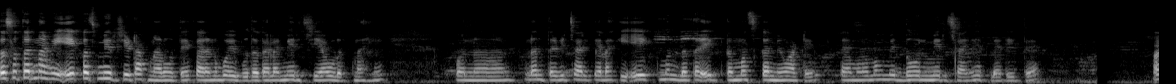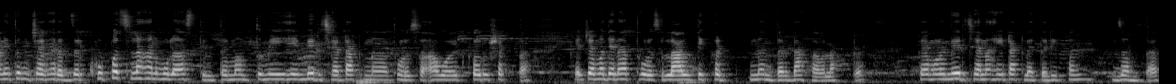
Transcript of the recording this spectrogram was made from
तसं तर ना मी एकच मिरची टाकणार होते कारण वैभवदादाला मिरची आवडत नाही. पण नंतर विचार केला की एक म्हणलं तर एकदमच कमी वाटेल. त्यामुळं मग मी दोन मिरच्या घेतल्या तिथे आणि तुमच्या घरात जर खूपच लहान मुलं असतील तर मग तुम्ही हे मिरच्या टाकणं थोडंसं अवॉइड करू शकता. याच्यामध्ये ना थोडंसं लाल तिखट नंतर टाकावं लागतं. त्यामुळे मिरच्या नाही टाकल्या तरी पण जमतात.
